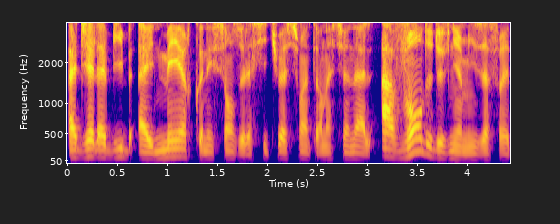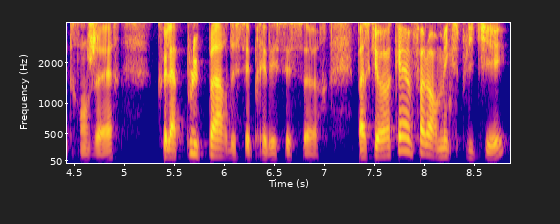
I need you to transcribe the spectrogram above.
Adjel Habib a une meilleure connaissance de la situation internationale avant de devenir ministre des Affaires étrangères que la plupart de ses prédécesseurs. Parce qu'il va quand même falloir m'expliquer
